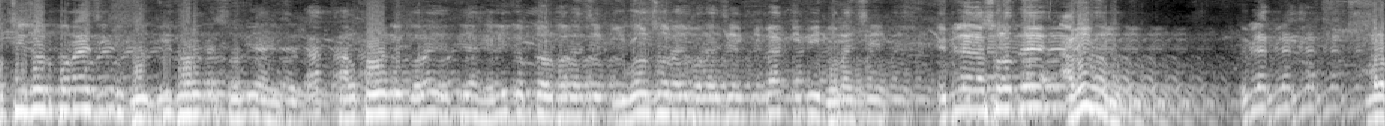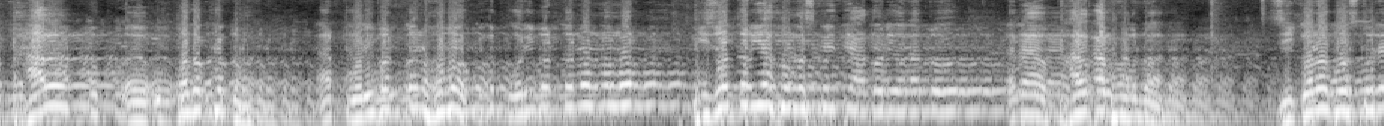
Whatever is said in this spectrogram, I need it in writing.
অতীজৰ পৰাই যিটো যি ধৰণে চলি আহিছে তাক সালসলনি কৰে এতিয়া হেলিকপ্টাৰ বনাইছে ইগল চৰাই বনাইছে কিবা কিবি বনাইছে। এইবিলাক আচলতে আমি ভাবো। এইবিলাক মানে ভালো পদক্ষেপ নহয় পৰিৱৰ্তন হ'ব, কিন্তু পৰিৱৰ্তনৰ নামত বিজতৰীয়া সংস্কৃতি আদৰি অনাটো এটা ভালো কাম হ'ব নোৱাৰে যিকোনো বস্তুৰে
